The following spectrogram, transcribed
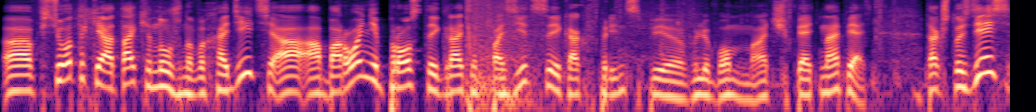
э, все-таки атаке нужно выходить, а обороне просто играть от позиции, как, в принципе, в любом матче 5 на 5. Так что здесь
